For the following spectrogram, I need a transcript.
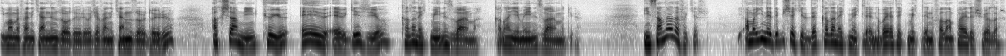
İmam efendi kendini zor doyuruyor. Hoca efendi kendini zor doyuruyor. Akşamleyin köyü ev ev geziyor. Kalan ekmeğiniz var mı? Kalan yemeğiniz var mı diyor. İnsanlar da fakir. Ama yine de bir şekilde kalan ekmeklerini, bayat ekmeklerini falan paylaşıyorlar.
